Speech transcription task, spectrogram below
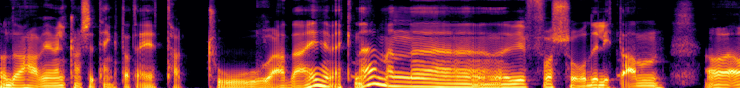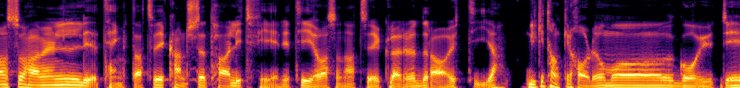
Og da har vi vel kanskje tenkt at jeg tar to av deg vekkene, men uh, vi får se det litt an. Og, og, så har vi tenkt at vi kanskje tar litt ferietid òg, sånn at vi klarer å dra ut tida. Hvilke tanker har du om å gå ut i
